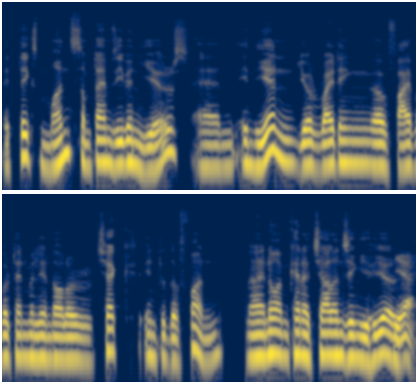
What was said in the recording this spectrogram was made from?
It takes months, sometimes even years. And in the end, you're writing a five or $10 million check into the fund. I know I'm kind of challenging you here. Yeah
